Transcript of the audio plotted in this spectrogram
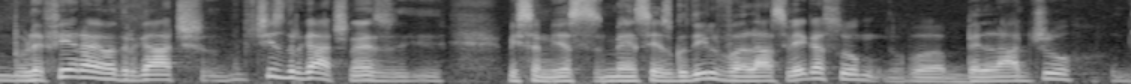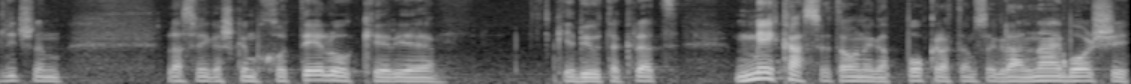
blefirajo, drugače, čist drugače. Mislim, jaz, meni se je zgodil v Las Vegasu, v Beladžu, odličnem lasvegaškem hotelu, kjer je, ki je bil takrat meka svetovnega pokra, tam so igrali najboljši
